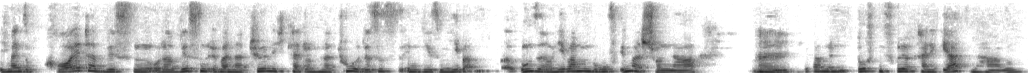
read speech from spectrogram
Ich meine, so Kräuterwissen oder Wissen über Natürlichkeit und Natur, das ist in diesem Hebam äh, unserem Hebammenberuf immer schon nah. Mhm. Hebammen durften früher keine Gärten haben.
